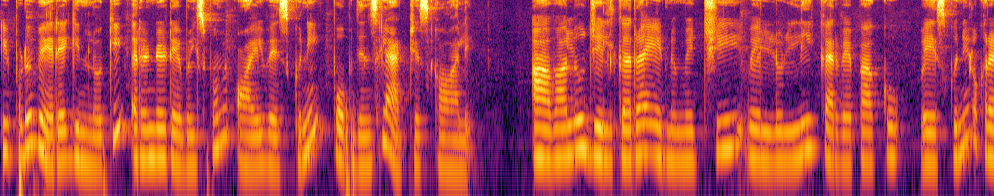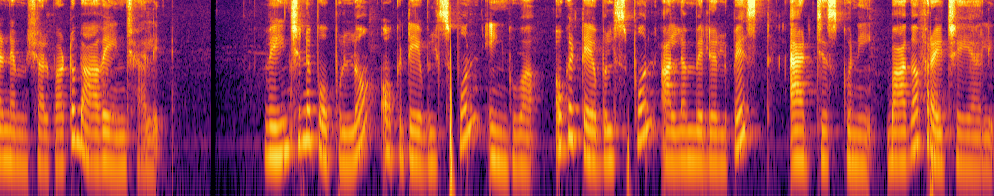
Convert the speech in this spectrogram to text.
ఇప్పుడు వేరే గిన్నెలోకి రెండు టేబుల్ స్పూన్ ఆయిల్ వేసుకుని పోపు దినుసులు యాడ్ చేసుకోవాలి. ఆవాలు జీలకర్ర ఎండుమిర్చి వెల్లుల్లి కరివేపాకు వేసుకుని ఒక రెండు నిమిషాల పాటు బాగా వేయించాలి. వేయించిన పోపుల్లో ఒక టేబుల్ స్పూన్ ఇంగువ ఒక టేబుల్ స్పూన్ అల్లం వెల్లుల్లి పేస్ట్ యాడ్ చేసుకుని బాగా ఫ్రై చేయాలి.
